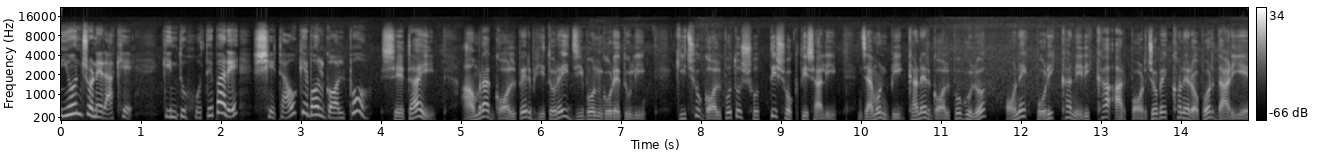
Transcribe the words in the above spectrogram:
নিয়ন্ত্রণে রাখে, কিন্তু হতে পারে সেটাও কেবল গল্প। সেটাই, আমরা গল্পের ভিতরেই জীবন গড়ে তুলি। কিছু গল্প তো সত্যি শক্তিশালী, যেমন বিজ্ঞানের গল্পগুলো অনেক পরীক্ষা, নিরীক্ষা আর পর্যবেক্ষণের ওপর দাঁড়িয়ে।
